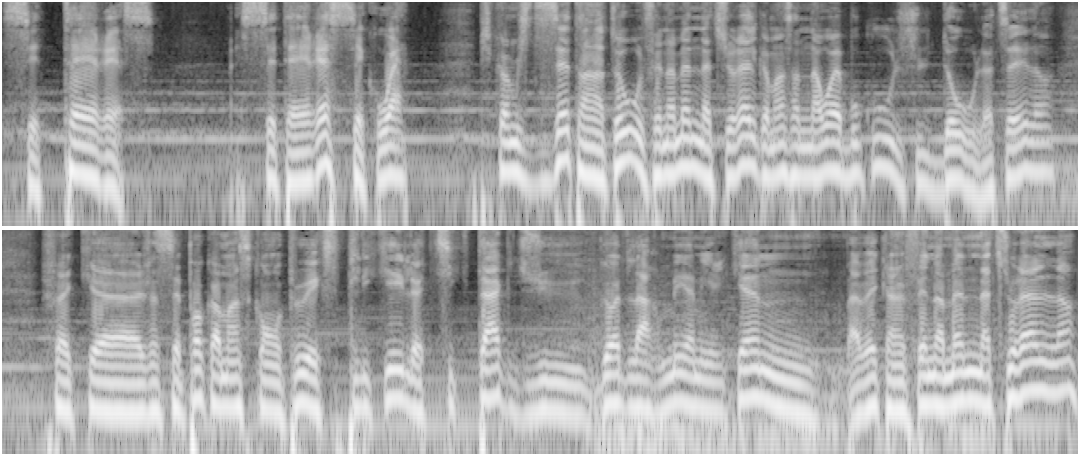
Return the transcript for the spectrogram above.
c'est terrestre. Ben, si c'est terrestre, c'est quoi? Puis comme je disais tantôt, le phénomène naturel commence à en avoir beaucoup sur le dos, là, tu sais, là. Fait que euh, je sais pas comment est-ce qu'on peut expliquer le tic-tac du gars de l'armée américaine avec un phénomène naturel, là.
